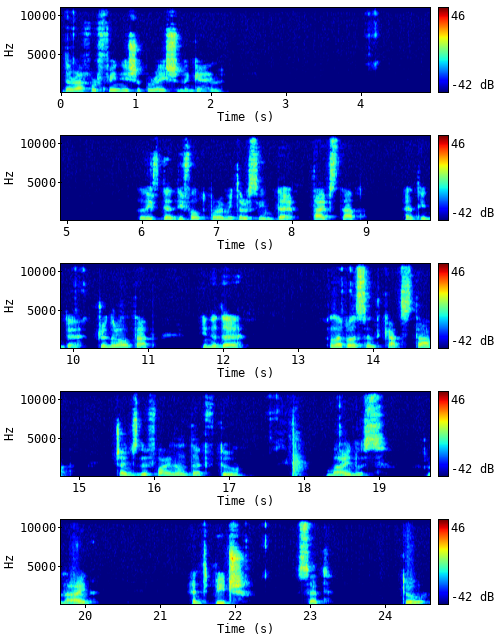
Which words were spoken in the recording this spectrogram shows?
the rough or finish operation again. Leave the default parameters in the Types tab and in the General tab. In the Levels and Cuts tab, change the final depth to minus 9 and pitch set to.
